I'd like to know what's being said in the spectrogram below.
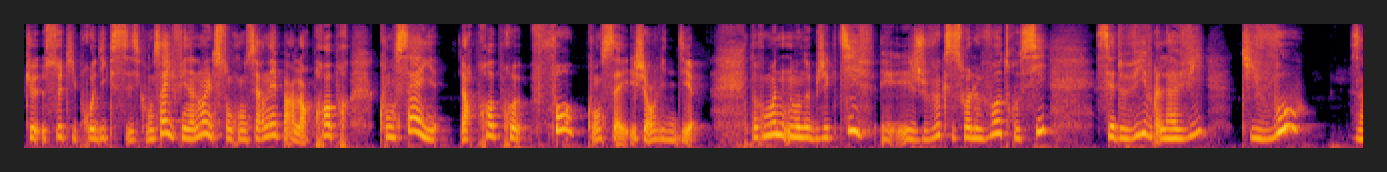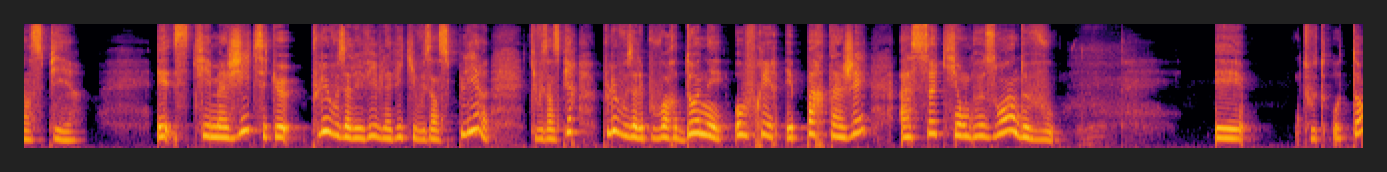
que ceux qui prodiguent ces conseils, finalement, ils sont concernés par leurs propres conseils, leurs propres faux conseils, j'ai envie de dire. Donc moi, mon objectif, et je veux que ce soit le vôtre aussi, c'est de vivre la vie qui vous inspire. Et ce qui est magique, c'est que plus vous allez vivre la vie qui vous inspire, qui vous inspire, plus vous allez pouvoir donner, offrir et partager à ceux qui ont besoin de vous. Et tout autant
